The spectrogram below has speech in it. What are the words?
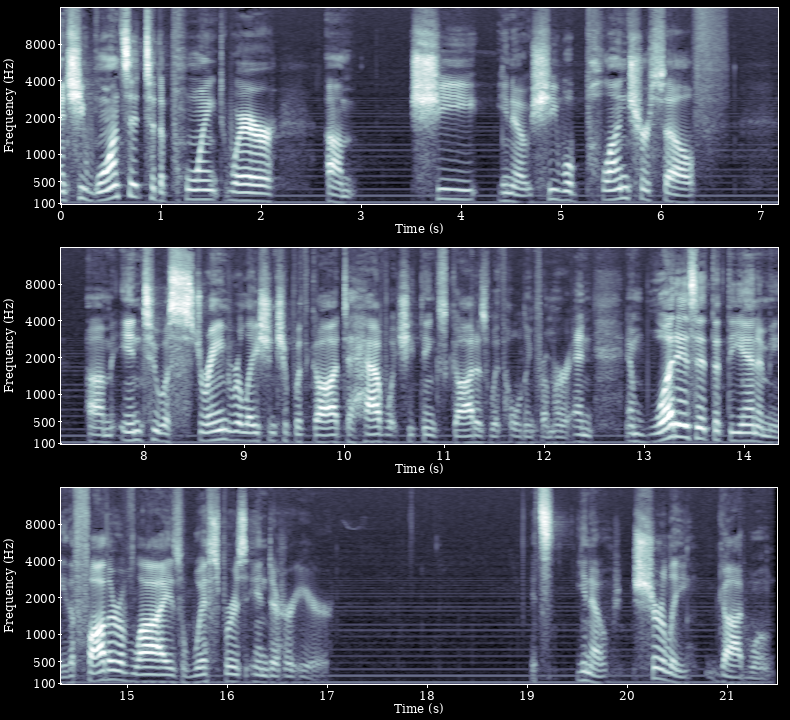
And she wants it to the point where um, she, you know, she will plunge herself um, into a strained relationship with God to have what she thinks God is withholding from her. And, and what is it that the enemy, the father of lies, whispers into her ear? It's, you know, surely God won't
